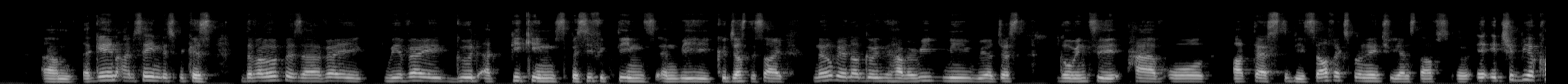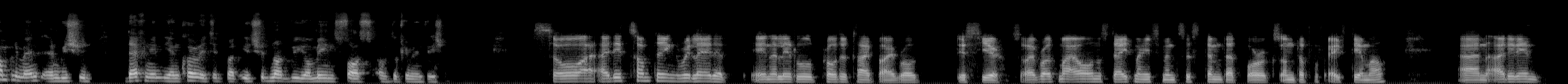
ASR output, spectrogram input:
Um, again, I'm saying this because developers are very, we are very good at picking specific things, and we could just decide, no, we're not going to have a README. We are just going to have all our tests to be self-explanatory and stuff. So it, it should be a complement, and we should definitely encourage it, but it should not be your main source of documentation. So I, did something related in a little prototype I wrote this year. So I wrote my own state management system that works on top of HTML and I didn't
